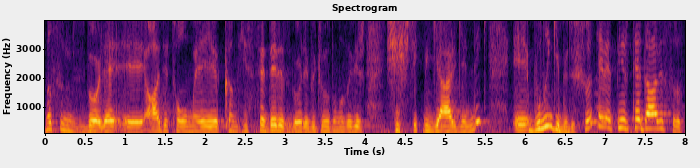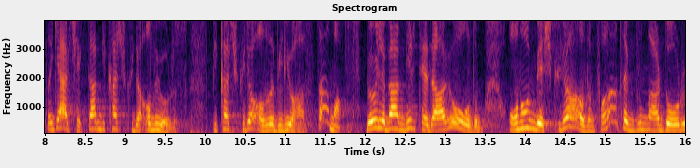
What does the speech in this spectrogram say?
nasıl biz böyle e, adet olmaya yakın hissederiz böyle vücudumuzda bir şişlik, bir gerginlik. E, bunun gibi düşün. Evet bir tedavi sırasında gerçekten birkaç kilo alıyoruz. Birkaç kilo alabiliyor hasta ama böyle ben bir tedavi oldum. 10-15 kilo aldım falan tabii bunlar doğru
